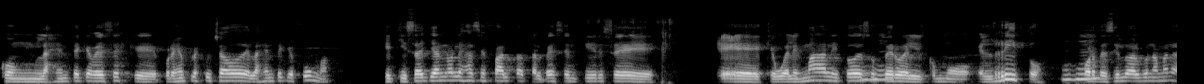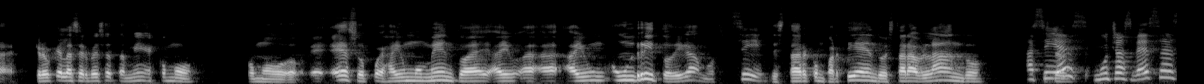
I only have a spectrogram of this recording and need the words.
con la gente que a veces que, por ejemplo, he escuchado de la gente que fuma, que quizás ya no les hace falta tal vez sentirse eh, que huelen mal y todo eso, pero el, como el rito, por decirlo de alguna manera, creo que la cerveza también es como, como eh, eso, pues hay un momento, hay, hay, hay- un, un rito, digamos, Sí, de estar compartiendo, estar hablando. así Usted- es. Muchas veces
